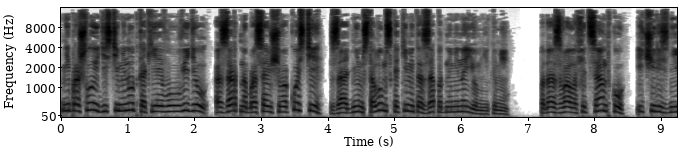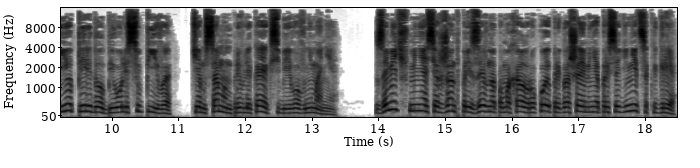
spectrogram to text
Не прошло и десяти минут, как я его увидел, азартно бросающего кости за одним столом с какими-то западными наемниками подозвал официантку и через нее передал Биолису пиво, тем самым привлекая к себе его внимание. Заметив меня, сержант призывно помахал рукой, приглашая меня присоединиться к игре,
